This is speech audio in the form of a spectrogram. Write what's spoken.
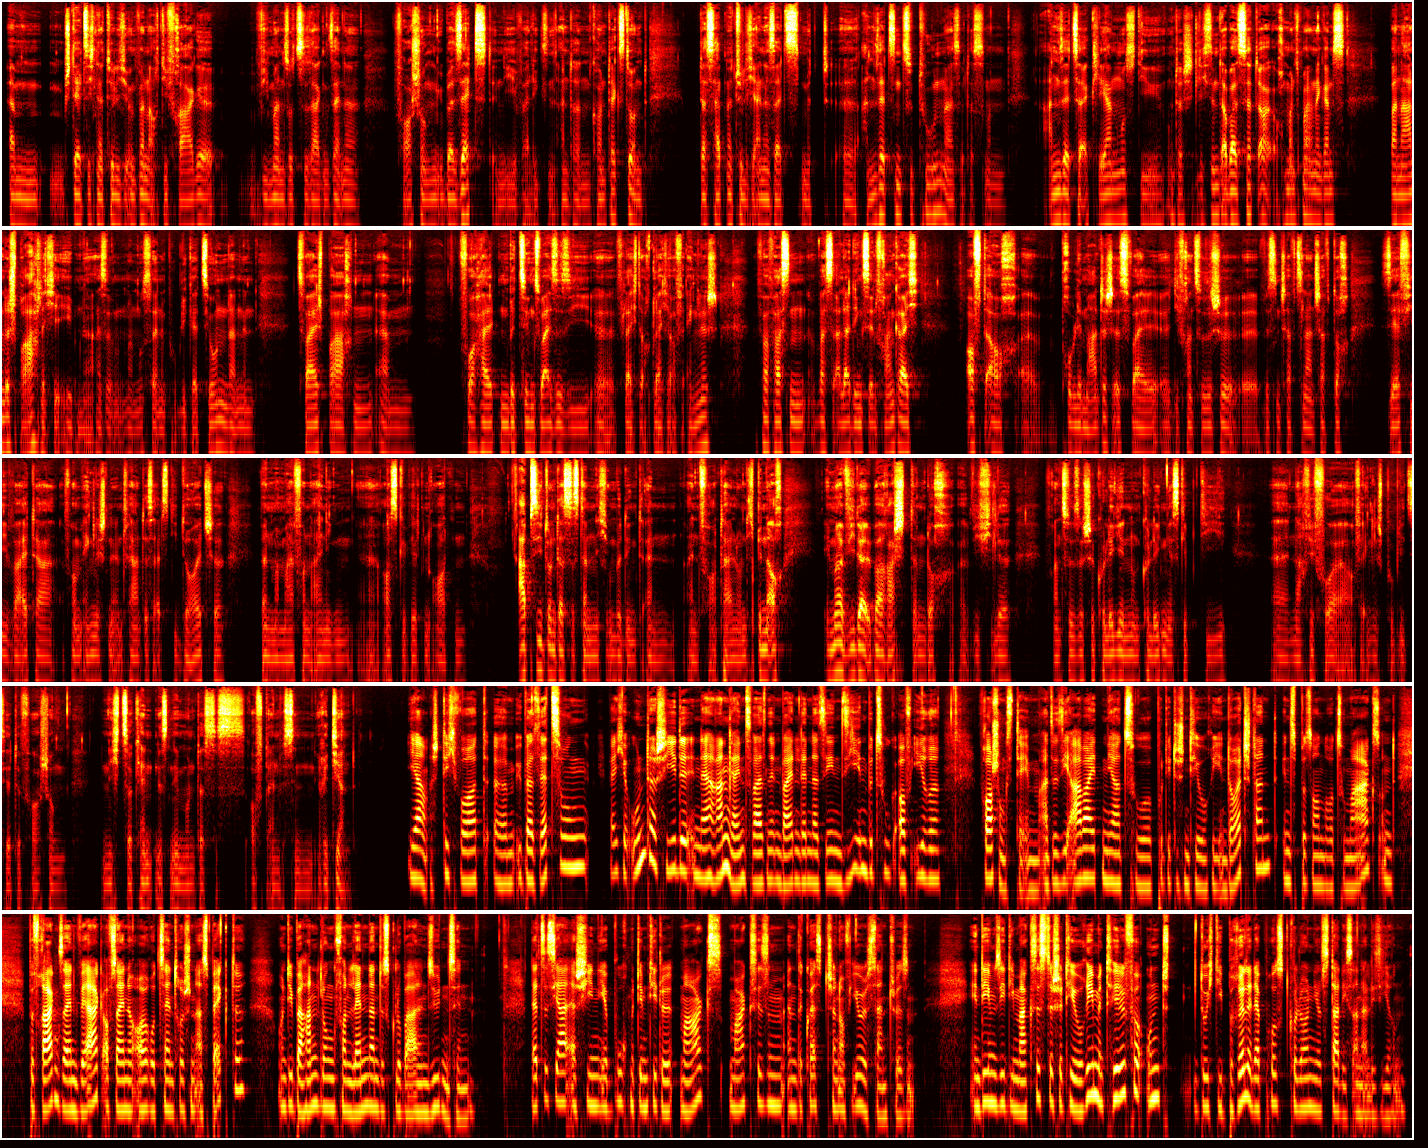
ähm, stellt sich natürlich irgendwann auch die Frage, wie man sozusagen seine Forschungen übersetzt in die jeweiligen anderen Kontexte. Und das hat natürlich einerseits mit äh, Ansätzen zu tun, also dass man Ansätze erklären muss, die unterschiedlich sind. Aber es hat auch manchmal eine ganz banale sprachliche Ebene. Also man muss seine Publikationen dann in zwei Sprachen ähm, vorhalten, beziehungsweise sie äh, vielleicht auch gleich auf Englisch verfassen, was allerdings in Frankreich oft auch äh, problematisch ist, weil äh, die französische äh, Wissenschaftslandschaft doch sehr viel weiter vom Englischen entfernt ist als die deutsche, wenn man mal von einigen äh, ausgewählten Orten absieht und das ist dann nicht unbedingt ein, ein Vorteil. Und ich bin auch immer wieder überrascht, dann doch, äh, wie viele französische Kolleginnen und Kollegen es gibt, die äh, nach wie vor auf Englisch publizierte Forschung nicht zur Kenntnis nehmen und das ist oft ein bisschen irritierend. Ja, Stichwort ähm, Übersetzung. Welche Unterschiede in der Herangehensweise in beiden Ländern sehen Sie in Bezug auf Ihre Forschungsthemen? Also Sie arbeiten ja zur politischen Theorie in Deutschland, insbesondere zu Marx und befragen sein Werk auf seine eurozentrischen Aspekte und die Behandlung von Ländern des globalen Südens hin. Letztes Jahr erschien ihr Buch mit dem Titel Marx, Marxism and the Question of Eurocentrism, in dem sie die marxistische Theorie mit Hilfe und durch die Brille der Postcolonial Studies analysieren.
